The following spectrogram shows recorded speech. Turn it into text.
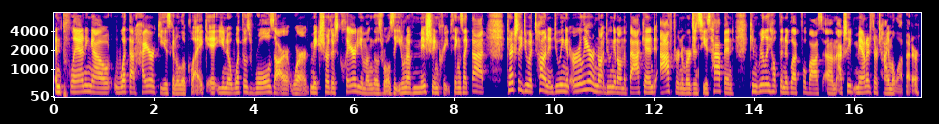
and planning out what that hierarchy is going to look like. It, you know, what those roles are at work. Make sure there's clarity among those roles, that you don't have mission creep, things like that can actually do a ton. And doing it earlier and not doing it on the back end after an emergency has happened can really help the neglectful boss um, actually manage their time a lot better.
